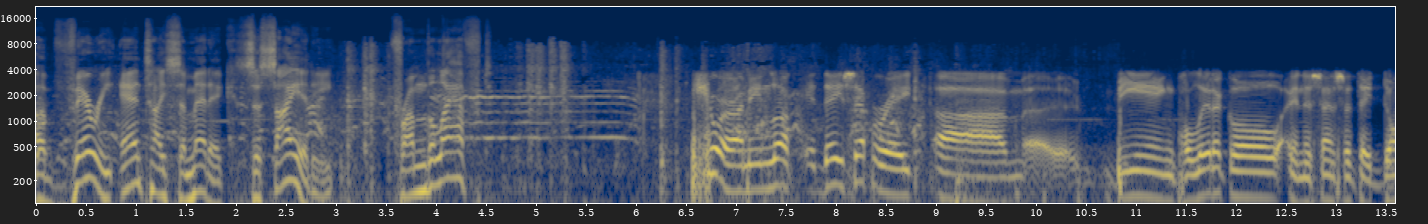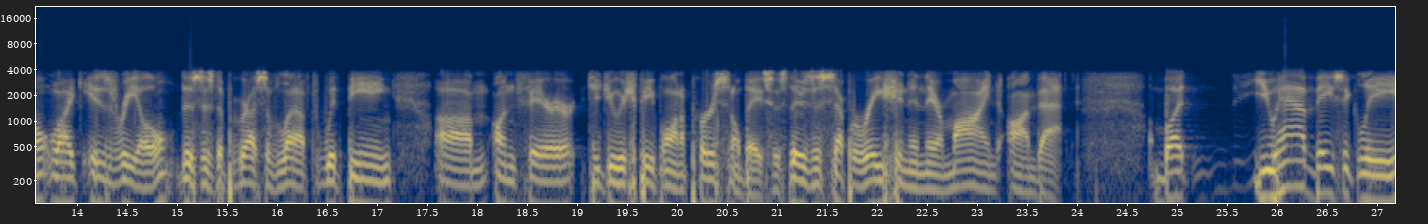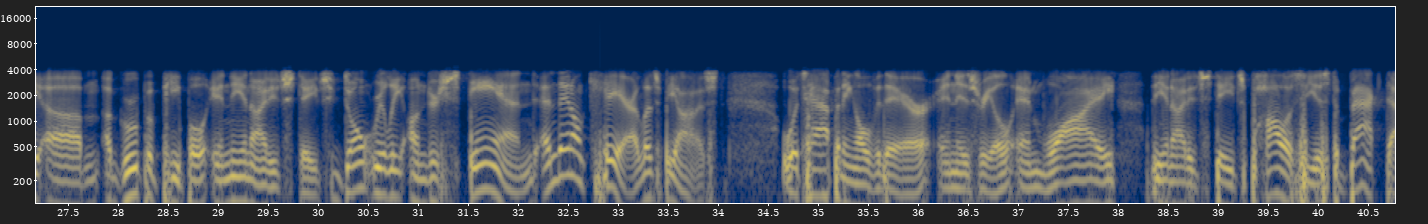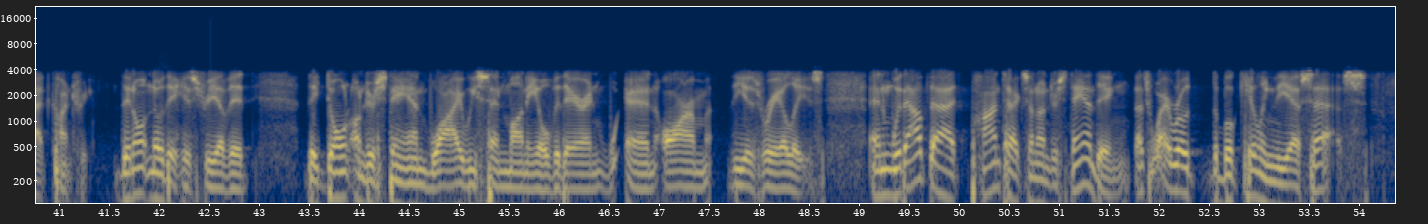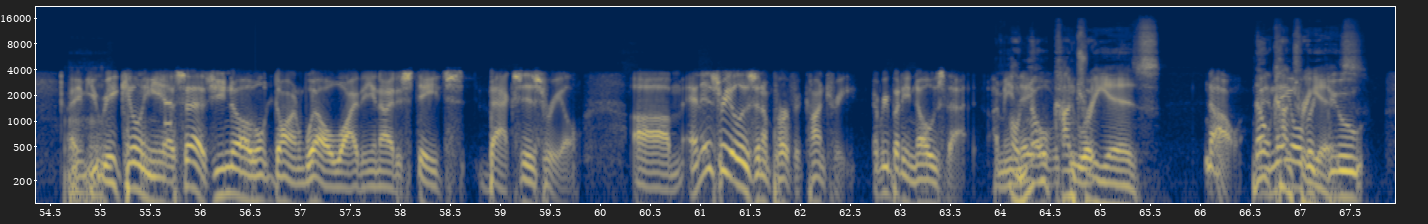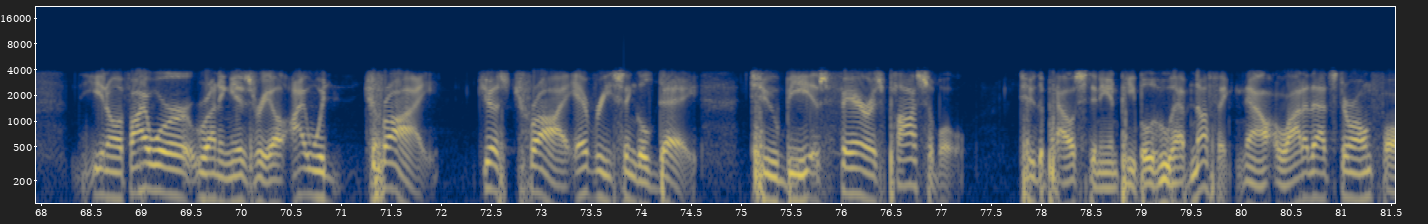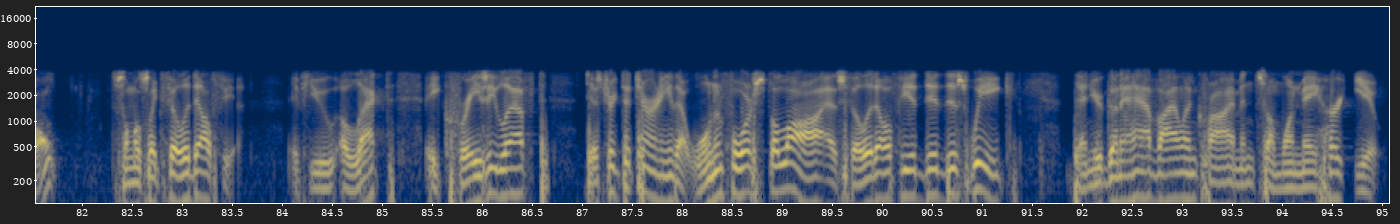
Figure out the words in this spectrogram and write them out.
a very anti-Semitic society from the left. Sure. I mean, look, they separate um, uh, being political in the sense that they don't like Israel. This is the progressive left with being um, unfair to Jewish people on a personal basis. There's a separation in their mind on that. But you have basically um, a group of people in the United States who don't really understand, and they don't care, let's be honest, what's happening over there in Israel and why the United States policy is to back that country. They don't know the history of it. They don't understand why we send money over there and and arm the Israelis. And without that context and understanding, that's why I wrote the book Killing the SS. If you read Killing the SS, you know darn well why the United States backs Israel. Um, and Israel isn't a perfect country. Everybody knows that. I mean, Oh, no country it. is. No, No and country overdo- is. You know, if I were running Israel, I would try, just try every single day to be as fair as possible to the Palestinian people who have nothing. Now, a lot of that's their own fault. It's almost like Philadelphia. If you elect a crazy left district attorney that won't enforce the law, as Philadelphia did this week, then you're going to have violent crime and someone may hurt you.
